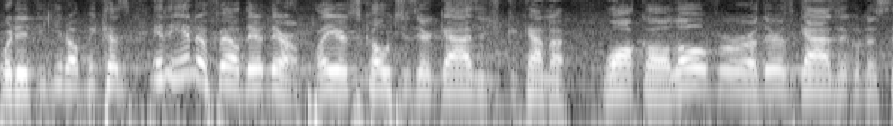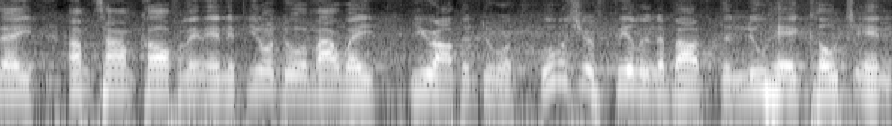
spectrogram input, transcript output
Or did you know, because in the NFL, there, there are players, coaches, there are guys that you can kind of walk all over, or there's guys that are going to say, I'm Tom Coughlin, and if you don't do it my way, you're out the door. What was your feeling about the new head coach and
